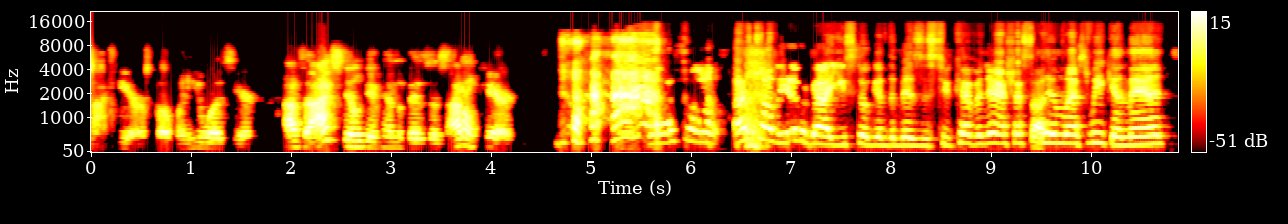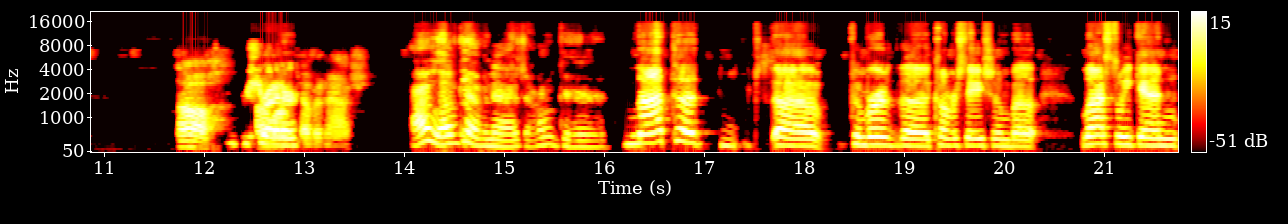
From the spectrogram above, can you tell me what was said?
not here. But when he was here, I said I still give him the business. I don't care. Yeah, I saw I saw the other guy you still give the business to, Kevin Nash. I saw him last weekend, man. Oh, I Shredder. love Kevin Nash. I love Kevin Nash. I don't care. Not to uh convert the conversation, but last weekend,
